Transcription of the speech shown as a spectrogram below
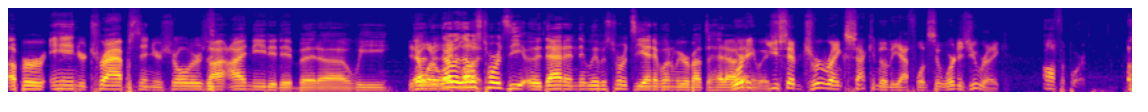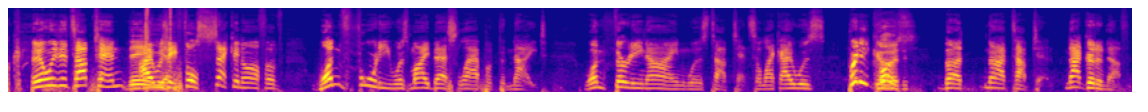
upper in your traps and your shoulders. I, I needed it, but uh, we You don't that, that was, that was towards the uh, that and it was towards the end of when we were about to head out. Where did, anyways. you said Drew ranked second on the F1. So where did you rank? off the board. Okay. They only did top 10. They- I was yeah. a full second off of 140 was my best lap of the night. 139 was top 10. So like I was pretty good, Close. but not top 10. Not good enough.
